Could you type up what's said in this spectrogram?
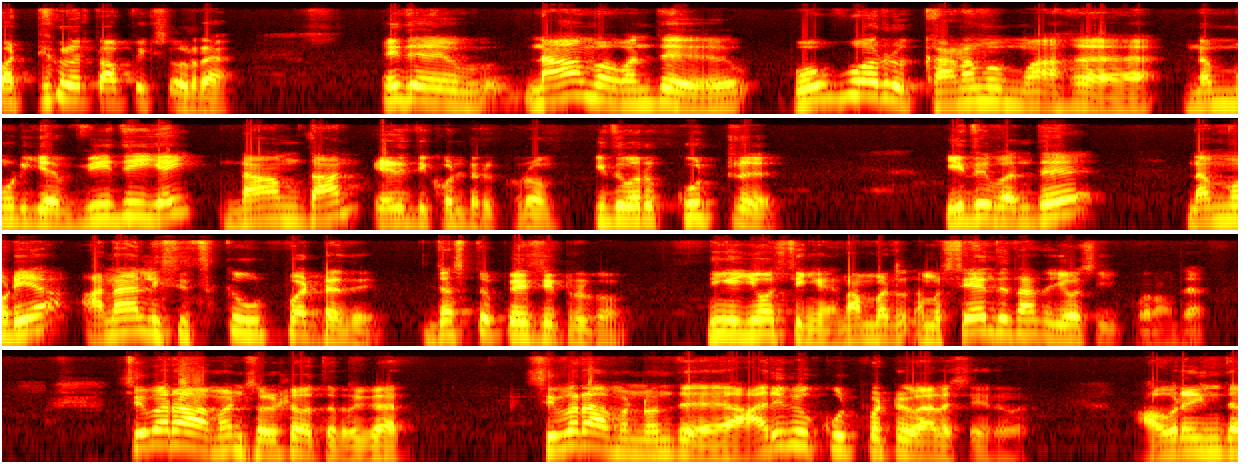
பர்டிகுலர் டாபிக் சொல்கிறேன் இது நாம் வந்து ஒவ்வொரு கணமுமாக நம்முடைய விதியை நாம் தான் எழுதி கொண்டிருக்கிறோம். இது ஒரு கூற்று. இது வந்து நம்முடைய அனாலிசிஸ்க்கு உட்பட்டது. ஜஸ்ட்டு பேசிகிட்டு இருக்கோம். நீங்கள் யோசிங்க. நம்ம நம்ம சேர்ந்து தான் அதை யோசிக்க போகிறோம் அதை. சிவராமன் சொல்லிட்டு ஒருத்தர் இருக்கார். சிவராமன் வந்து அறிவுக்குட்பட்டு வேலை செய்கிறவர் அவர் இந்த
